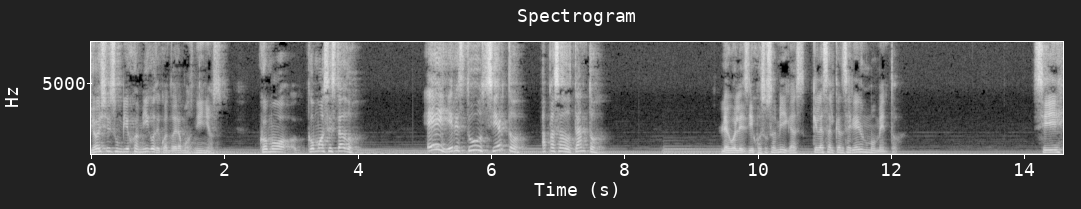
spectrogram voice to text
Josh es un viejo amigo de cuando éramos niños. ¿Cómo, cómo has estado? ¡Ey! ¡Eres tú! ¡Cierto! Ha pasado tanto. Luego les dijo a sus amigas que las alcanzaría en un momento. Sí,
